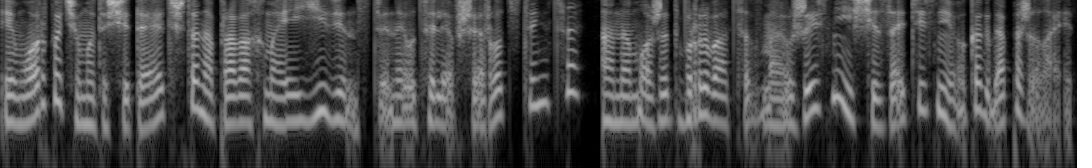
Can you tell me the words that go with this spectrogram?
И Мор почему-то считает, что на правах моей единственной уцелевшей родственницы она может врываться в мою жизнь и исчезать из нее, когда пожелает.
